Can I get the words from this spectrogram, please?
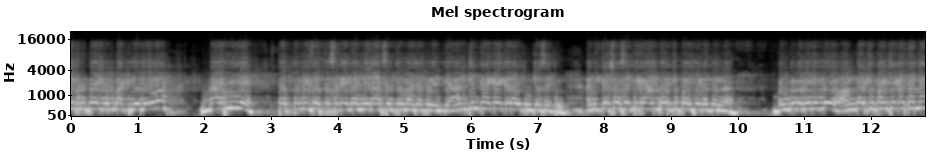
एक रुपया घेऊन बाटलेलो नाही. तर तुम्ही जर तसं काही घडलेलं असेल तर माझ्यापर्यंत या. आणखीन काय काय करावं तुमच्यासाठी? आणि कशासाठी काय आमदारकी पाहिजे का त्यांना? बंधू भगिनींनो आमदारकी पाहिजे का त्यांना?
